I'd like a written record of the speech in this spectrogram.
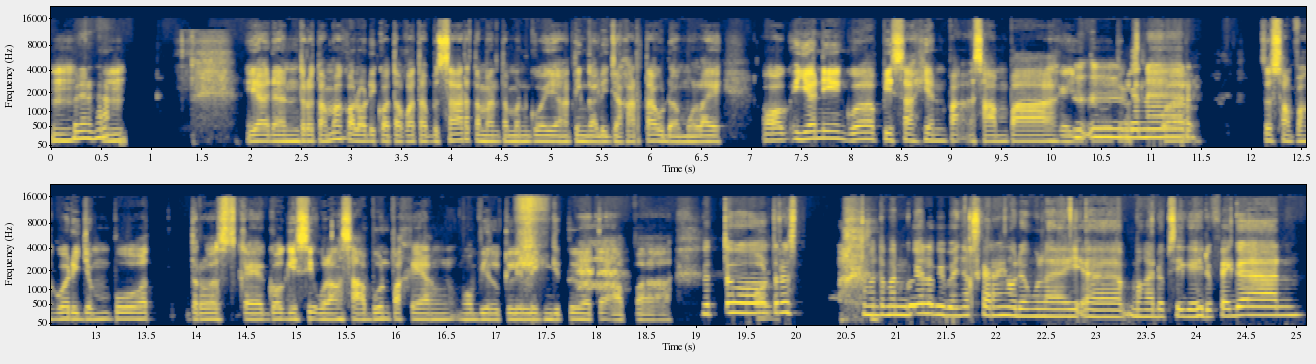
Hmm, Bener nggak? hmm. Iya dan terutama kalau di kota-kota besar teman-teman gue yang tinggal di Jakarta udah mulai oh iya nih gue pisahin pak sampah kayak gitu Mm-mm, terus gua bener. terus sampah gue dijemput terus kayak gue ngisi ulang sabun pakai yang mobil keliling gitu atau apa Betul. Ol- Terus teman-teman gue lebih banyak sekarang yang udah mulai eh, mengadopsi gaya hidup vegan.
